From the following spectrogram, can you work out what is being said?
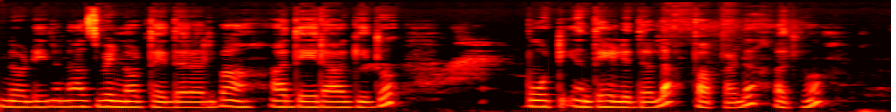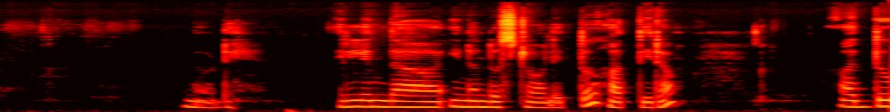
ನೋಡಿ, ನನ್ನ ಹಸ್ಬೆಂಡ್ ನೋಡ್ತಾ ಇದ್ದಾರಲ್ವಾ ಅದೇ ರಾಗಿದು ಬೋಟಿ ಅಂತ ಹೇಳಿದ್ರಲ್ಲ, ಪಾಪಡ್ ಅದು. ನೋಡಿ, ಇಲ್ಲಿಂದ ಇನ್ನೊಂದು ಸ್ಟಾಲ್ ಇತ್ತು ಹತ್ತಿರ. ಅದು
